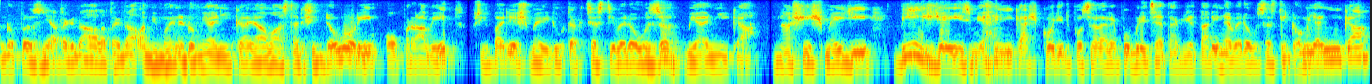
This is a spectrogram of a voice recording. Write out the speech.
do Plzně a tak dále, a tak dále. A mimo jiné do Mělníka, já vás tady si dovolím opravit. V případě šmejdů, tak cesty vedou z Mělníka. Naši šmejdí výjíždějí z Mělníka škodit po celé republice, takže tady nevedou cesty do Mělníka,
